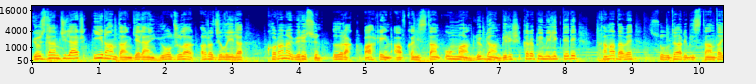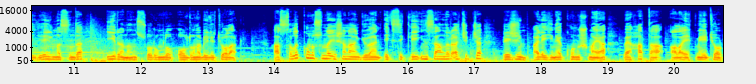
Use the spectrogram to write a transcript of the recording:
Gözlemciler İran'dan gelen yolcular aracılığıyla koronavirüsün Irak, Bahreyn, Afganistan, Umman, Lübnan, Birleşik Arap Emirlikleri, Kanada ve Suudi Arabistan'da yayılmasında İran'ın sorumlu olduğunu belirtiyorlar. Hastalık konusunda yaşanan güven eksikliği insanları açıkça rejim aleyhine konuşmaya ve hatta alay etmeye itiyor.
